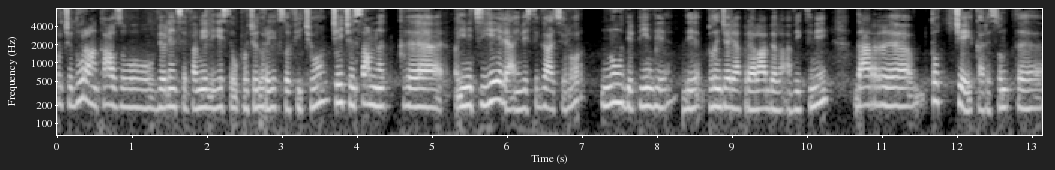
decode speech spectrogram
procedura în cazul violenței în familie este o procedură ex officio, ceea ce înseamnă că inițierea investigațiilor nu depinde de plângerea prealabilă a victimei, dar uh, toți cei care sunt uh,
